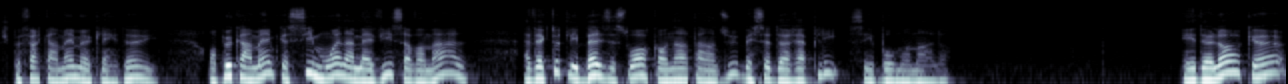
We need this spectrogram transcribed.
je peux faire quand même un clin d'œil. On peut quand même que si moi, dans ma vie, ça va mal, avec toutes les belles histoires qu'on a entendues, ben, c'est de rappeler ces beaux moments-là. Et de là que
